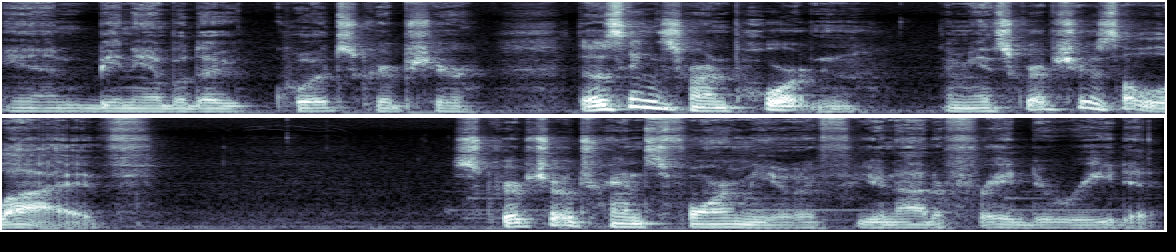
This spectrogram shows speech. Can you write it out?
and being able to quote scripture. Those things are important. I mean, scripture is alive. Scripture will transform you if you're not afraid to read it,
